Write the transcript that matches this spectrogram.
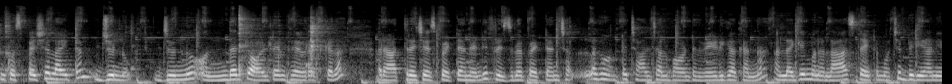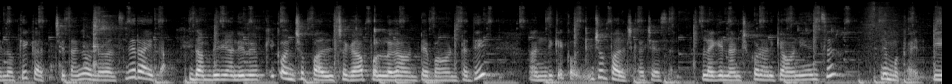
ఇంకో స్పెషల్ ఐటమ్ జున్ను. జున్ను అందరికీ ఆల్ టైమ్ ఫేవరెట్ కదా. రాత్రే చేసి పెట్టానండి ఫ్రిడ్జ్లో పెట్టాను. చల్లగా ఉంటే చాలా చాలా బాగుంటుంది వేడిగా కన్నా. అలాగే మన లాస్ట్ ఐటమ్ వచ్చి బిర్యానీలోకి ఖచ్చితంగా ఉండవలసింది రైతా. దమ్ బిర్యానీలోకి కొంచెం పల్చగా పుల్లగా ఉంటే బాగుంటుంది. అందుకే కొంచెం పల్చగా చేశాను. అలాగే నంచుకోవడానికి ఆనియన్స్ నిమ్మకాయలు. ఈ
